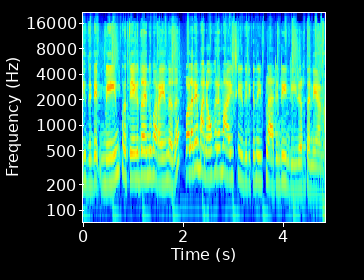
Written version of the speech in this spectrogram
ഇതിന്റെ മെയിൻ പ്രത്യേകത എന്ന് പറയുന്നത് വളരെ മനോഹരമായി ചെയ്തിരിക്കുന്ന ഈ ഫ്ലാറ്റിന്റെ ഇന്റീരിയർ തന്നെയാണ്.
